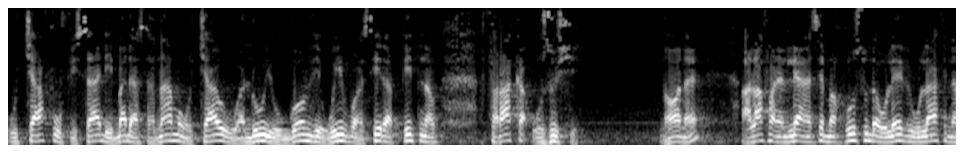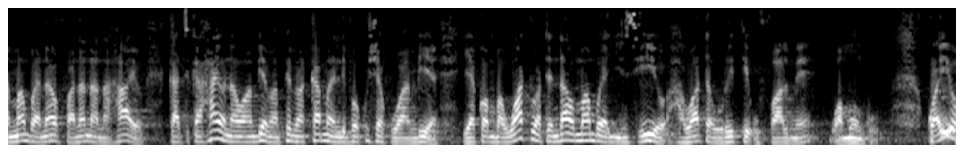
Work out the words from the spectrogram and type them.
uchafu ufisadi ibada ya sanamu uchawi uadui ugomvi wivu hasira fitna faraka uzushi. Naona eh? alafu anaendelea anasema husuda ulevi ulafi na mambo yanayofanana na hayo. Katika hayo nawaambia mapema kama nilivyokwisha kuwaambia ya kwamba watu watendao mambo ya jinsi hiyo hawataurithi ufalme wa mungu. Kwa hiyo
